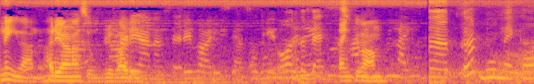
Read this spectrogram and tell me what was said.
नहीं मैम हरियाणा से हूँ रेवाड़ी हरियाणा से रेवाड़ी से। Okay all the best thank you ma'am आपका? भूमिका।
